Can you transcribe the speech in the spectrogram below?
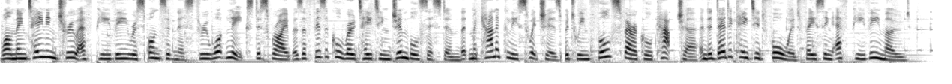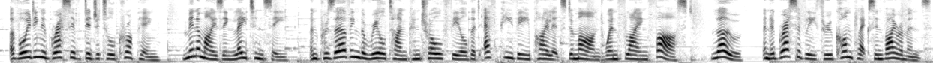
while maintaining true FPV responsiveness through what leaks describe as a physical rotating gimbal system that mechanically switches between full spherical capture and a dedicated forward-facing FPV mode, avoiding aggressive digital cropping, minimizing latency, and preserving the real-time control feel that FPV pilots demand when flying fast, low, and aggressively through complex environments,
